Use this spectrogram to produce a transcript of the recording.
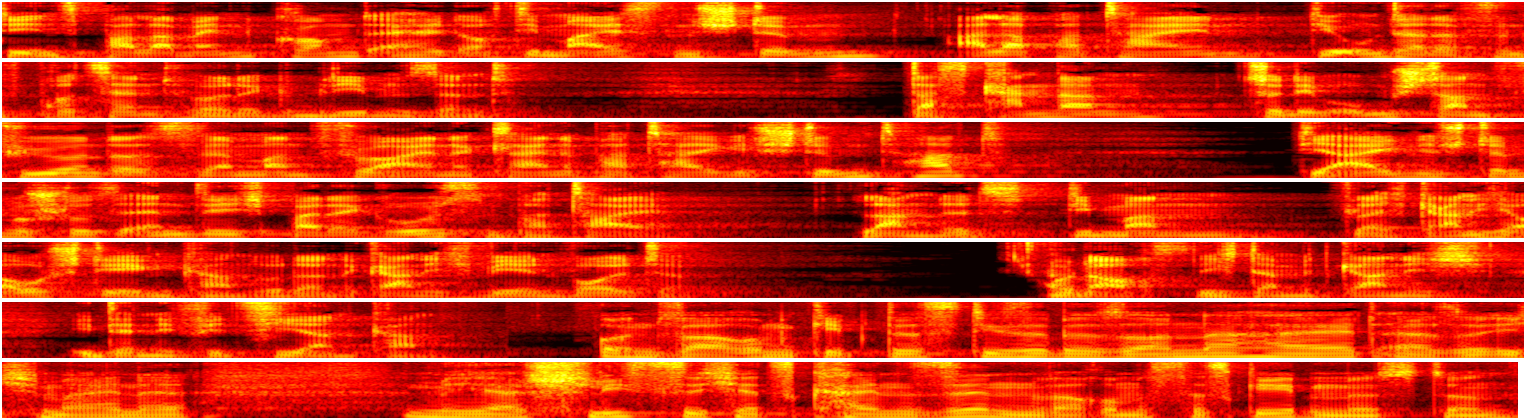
die ins Parlament kommt, erhält auch die meisten Stimmen aller Parteien, die unter der 5%-Hürde geblieben sind. Das kann dann zu dem Umstand führen, dass wenn man für eine kleine Partei gestimmt hat, die eigene Stimme schlussendlich bei der größten Partei landet, die man vielleicht gar nicht ausstehen kann oder gar nicht wählen wollte. Oder auch sich damit gar nicht identifizieren kann. Und warum gibt es diese Besonderheit? Also ich meine, mir erschließt sich jetzt keinen Sinn, warum es das geben müsste.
